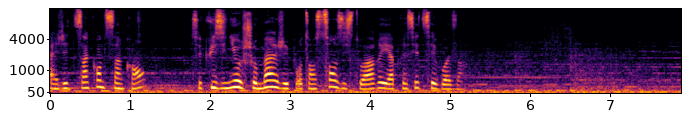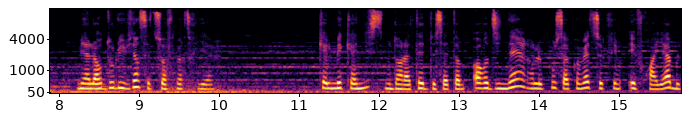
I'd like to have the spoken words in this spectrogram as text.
Âgé de 55 ans, ce cuisinier au chômage est pourtant sans histoire et apprécié de ses voisins. Mais alors d'où lui vient cette soif meurtrière? Quel mécanisme dans la tête de cet homme ordinaire le pousse à commettre ce crime effroyable?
